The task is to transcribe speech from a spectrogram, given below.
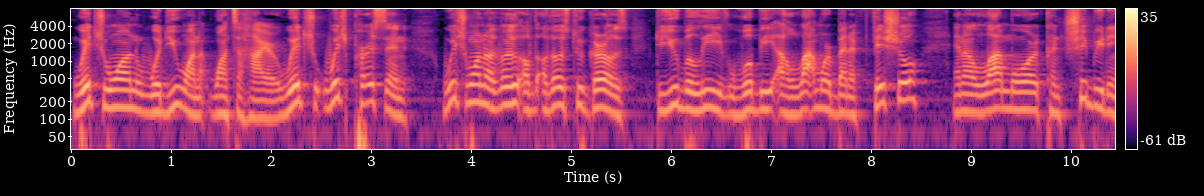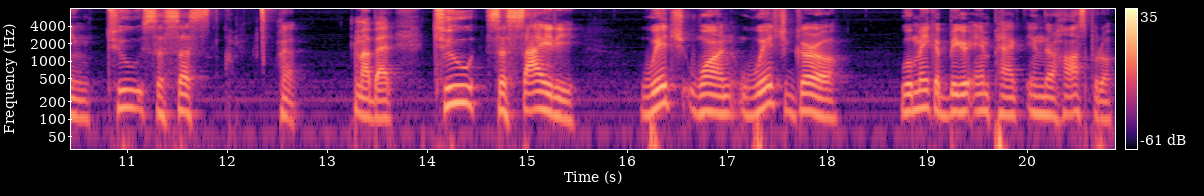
Which one would you want want to hire? Which which person, which one of those, of, of those two girls do you believe will be a lot more beneficial and a lot more contributing to success? My bad to society, which one, which girl will make a bigger impact in their hospital?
